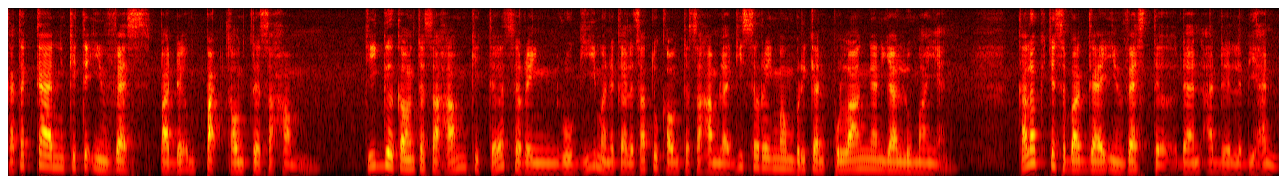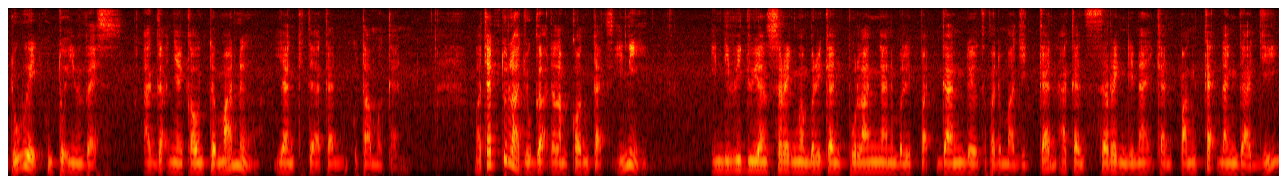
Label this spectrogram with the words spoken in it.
Katakan kita invest pada empat kaunter saham tiga kaunter saham kita sering rugi manakala satu kaunter saham lagi sering memberikan pulangan yang lumayan. Kalau kita sebagai investor dan ada lebihan duit untuk invest, agaknya kaunter mana yang kita akan utamakan? Macam itulah juga dalam konteks ini. Individu yang sering memberikan pulangan berlipat ganda kepada majikan akan sering dinaikkan pangkat dan gaji.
